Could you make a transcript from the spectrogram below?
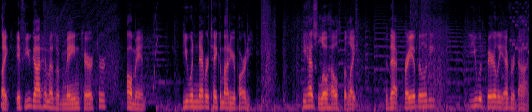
Like, if you got him as a main character, oh man, you would never take him out of your party. He has low health, but like, that pray ability, you would barely ever die.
